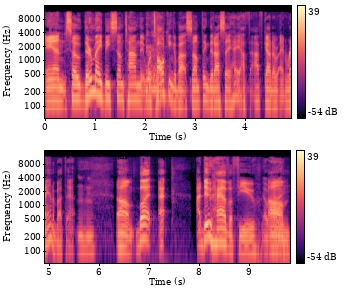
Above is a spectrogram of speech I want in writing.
And so there may be some time that we're talking about something that I say, hey, I th- I've got a rant about that. Mm-hmm. Um, but I, I do have a few. Okay. Um,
